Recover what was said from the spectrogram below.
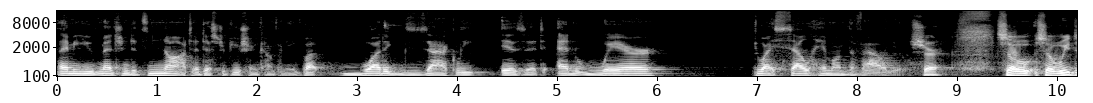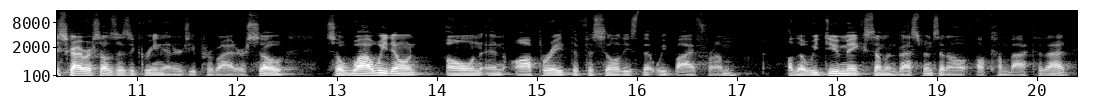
I mean, you mentioned it's not a distribution company, but what exactly is it and where do I sell him on the value? Sure. So so we describe ourselves as a green energy provider. So so while we don't own and operate the facilities that we buy from, although we do make some investments, and I'll, I'll come back to that,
